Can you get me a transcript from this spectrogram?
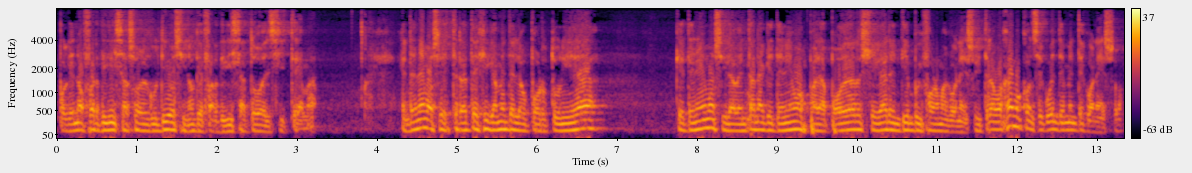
Porque no fertiliza solo el cultivo, sino que fertiliza todo el sistema. Entendemos estratégicamente la oportunidad que tenemos y la ventana que tenemos para poder llegar en tiempo y forma con eso. Y trabajamos consecuentemente con eso.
